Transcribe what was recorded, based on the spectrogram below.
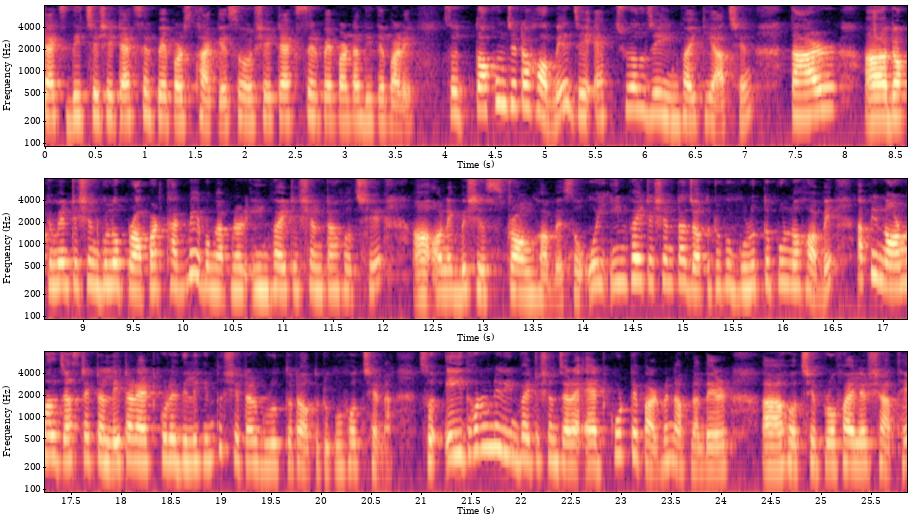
ট্যাক্স দিচ্ছে, সেই ট্যাক্সের পেপারস থাকে সো সেই ট্যাক্সের পেপারটা দিতে পারে। সো তখন যেটা হবে যে অ্যাকচুয়াল যে ইনভাইটি আছেন, তার ডকুমেন্টেশনগুলো প্রপার থাকবে এবং আপনার ইনভাইটেশনটা হচ্ছে অনেক বেশি স্ট্রং হবে। সো ওই ইনভাইটেশনটা যতটুকু গুরুত্বপূর্ণ হবে, আপনি নর্মাল জাস্ট একটা লেটার অ্যাড করে দিলে কিন্তু সেটার গুরুত্বটা অতটুকু হচ্ছে না। সো এই ধরনের ইনভাইটেশন যারা অ্যাড করতে পারবেন আপনাদের হচ্ছে প্রোফাইলের সাথে,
